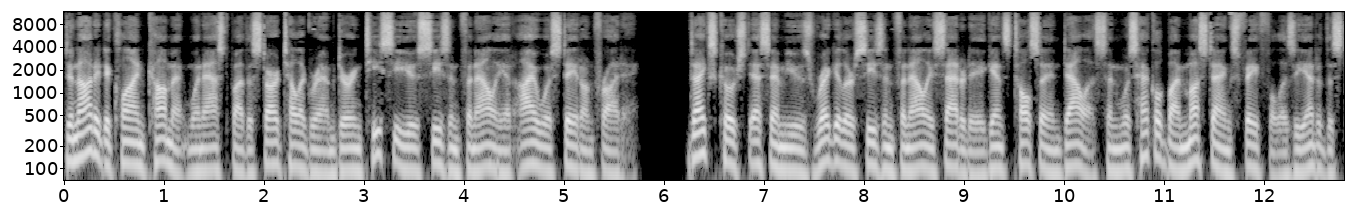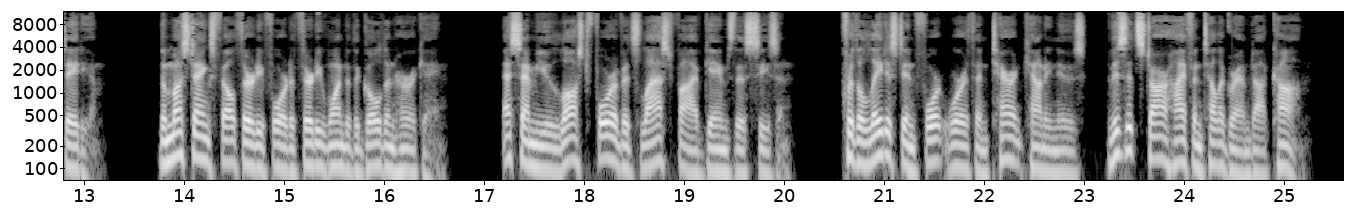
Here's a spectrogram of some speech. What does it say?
Donati declined comment when asked by the Star Telegram during TCU's season finale at Iowa State on Friday. Dykes coached SMU's regular season finale Saturday against Tulsa in Dallas and was heckled by Mustangs faithful as he entered the stadium. The Mustangs fell 34 31 to the Golden Hurricane. SMU lost four of its last five games this season. For the latest in Fort Worth and Tarrant County news, visit star-telegram.com.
